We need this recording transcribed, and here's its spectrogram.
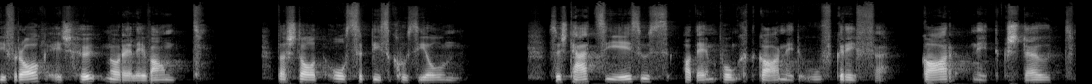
die Frage ist heute noch relevant. Das steht außer Diskussion. Sonst hat sie Jesus an dem Punkt gar nicht aufgegriffen, gar nicht gestellt.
